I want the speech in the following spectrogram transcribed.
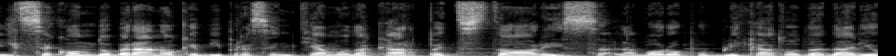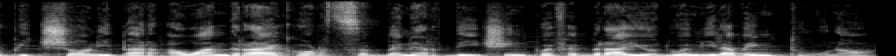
Il secondo brano che vi presentiamo da Carpet Stories, lavoro pubblicato da Dario Piccioni per Awand Records venerdì 5 febbraio 2021,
